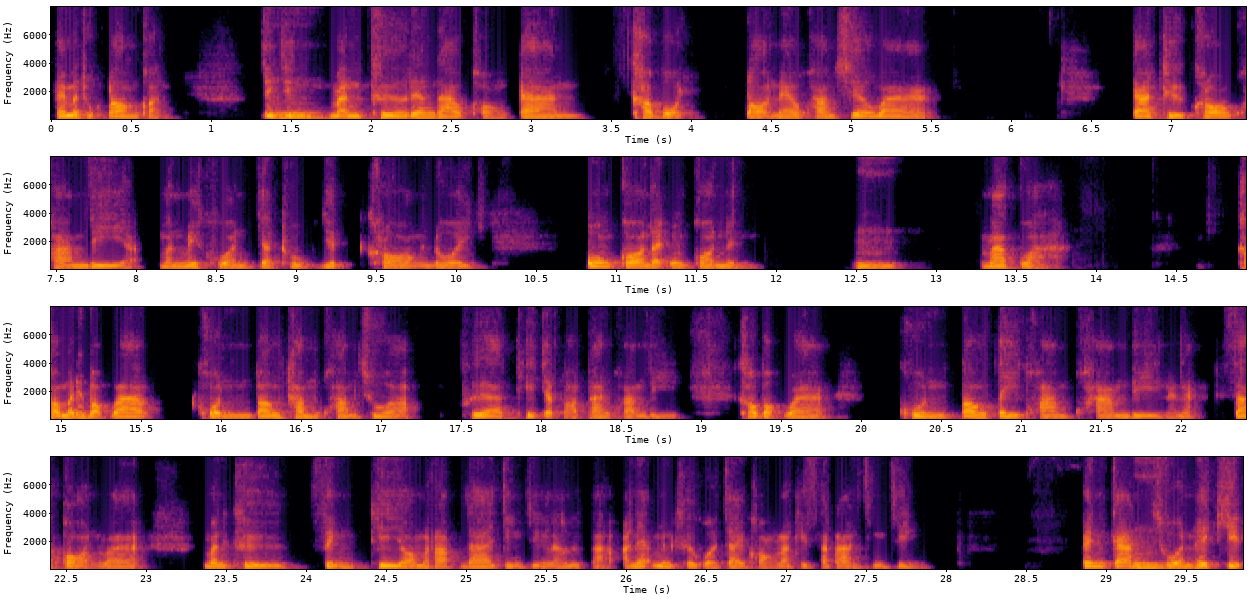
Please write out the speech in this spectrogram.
ให้มันถูกต้องก่อน จริง ๆ มันคือเรื่องราวของการขบฏต่อแนวความเชื่อว่า การถือครองความดีอะมันไม่ควรจะถูกยึดครองโดยองค์กรใดองค์กรหนึ่งมากกว่า เขาไม่ได้บอกว่าคนต้องทำความชั่วเพื่อที่จะต่อต้านความดี เขาบอกว่าคุณต้องตีความความดีนั้นนะซะก่อนว่ามันคือสิ่งที่ยอมรับได้จริง ๆ แล้วหรือเปล่า อันนี้มันคือหัวใจของลัทธิสตานจริง ๆ เป็นการชวนให้คิด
